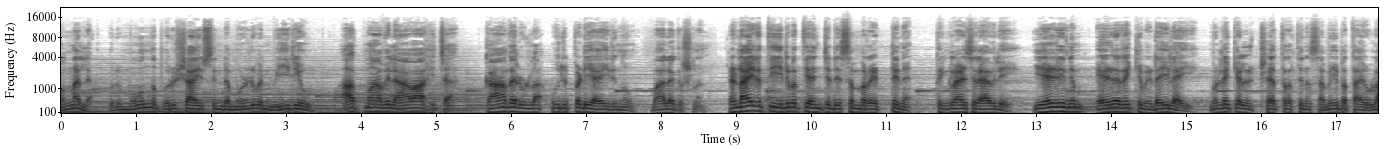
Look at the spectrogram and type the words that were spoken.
ഒന്നല്ല ഒരു മൂന്ന് പുരുഷായുസിന്റെ മുഴുവൻ വീര്യവും ആത്മാവിൽ ആവാഹിച്ച കാതലുള്ള ഉരുപ്പടിയായിരുന്നു ബാലകൃഷ്ണൻ. രണ്ടായിരത്തി ഇരുപത്തിയഞ്ച് ഡിസംബർ എട്ടിന് തിങ്കളാഴ്ച രാവിലെ ഏഴിനും ഏഴരയ്ക്കും ഇടയിലായി മുല്ലയ്ക്കൽ ക്ഷേത്രത്തിന് സമീപത്തായുള്ള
